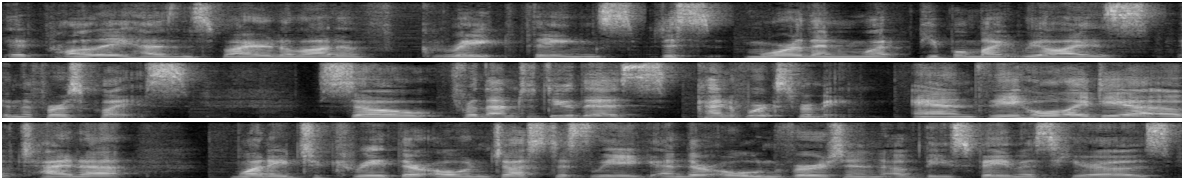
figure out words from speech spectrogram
it probably has inspired a lot of great things, just more than what people might realize in the first place. So for them to do this kind of works for me. And the whole idea of China wanting to create their own Justice League and their own version of these famous heroes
